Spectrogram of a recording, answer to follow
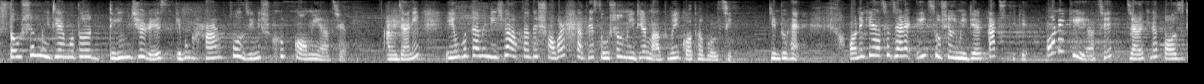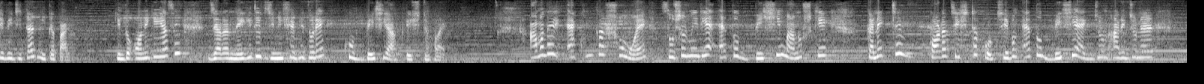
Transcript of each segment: Social মিডিয়ার মতো dangerous এবং হার্মফুল জিনিস খুব কমই আছে। আমি জানি, এই মুহূর্তে আমি নিজেও আপনাদের সবার সাথে সোশ্যাল মিডিয়ার মাধ্যমেই কথা বলছি। কিন্তু হ্যাঁ অনেকে আছে যারা এই সোশ্যাল মিডিয়ার কাছ থেকে, অনেকেই আছে যারা কিনা পজিটিভিটিটা নিতে পারে। কিন্তু অনেকেই আছে যারা নেগেটিভ জিনিসের ভিতরে খুব বেশি আকৃষ্ট হয়। আমাদের এখনকার সময়ে সোশ্যাল মিডিয়া এত বেশি মানুষকে কানেক্টিভ করার চেষ্টা করছে এবং এত বেশি একজন আরেকজনের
